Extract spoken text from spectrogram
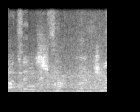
Johnson.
